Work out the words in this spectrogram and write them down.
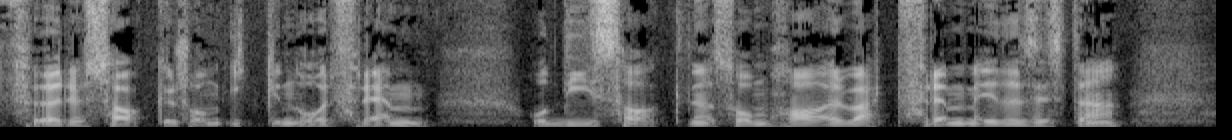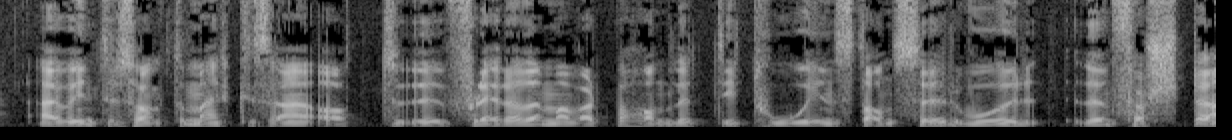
fører saker som ikke når frem. Og de sakene som har vært fremme i det siste, er jo interessant å merke seg at eh, flere av dem har vært behandlet i to instanser, hvor den første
